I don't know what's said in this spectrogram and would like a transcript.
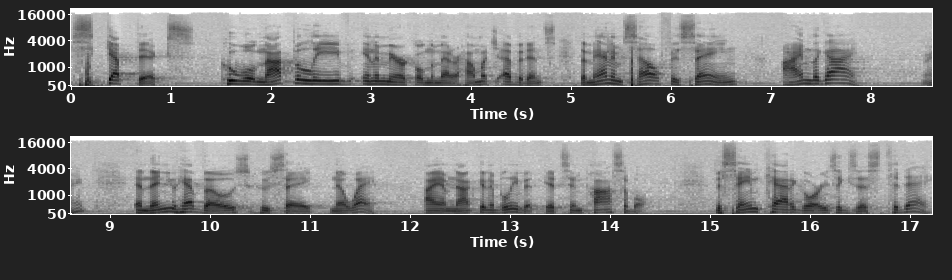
skeptics who will not believe in a miracle no matter how much evidence. The man himself is saying, I'm the guy. Right? And then you have those who say, No way. I am not going to believe it. It's impossible. The same categories exist today.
